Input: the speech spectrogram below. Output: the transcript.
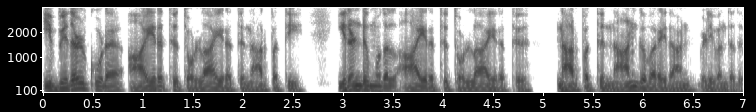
இவ்விதழ் கூட ஆயிரத்து தொள்ளாயிரத்து நாற்பத்தி இரண்டு முதல் ஆயிரத்து தொள்ளாயிரத்து நாற்பத்து நான்கு வரைதான் வெளிவந்தது.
